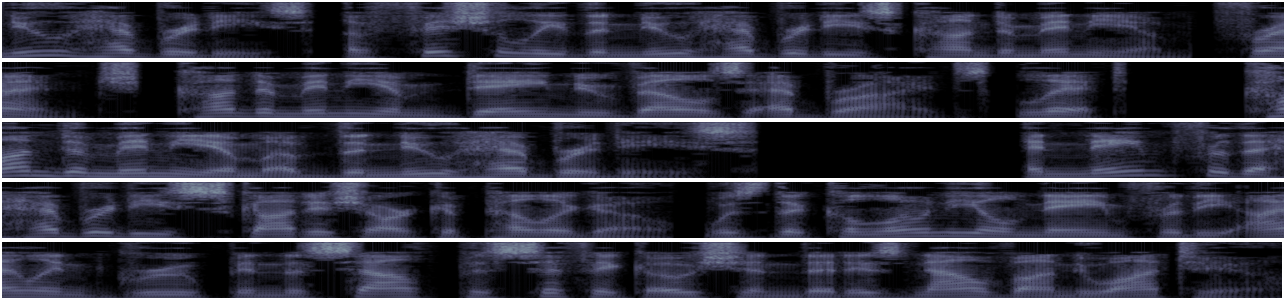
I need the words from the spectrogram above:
New Hebrides, officially the New Hebrides Condominium French, Condominium des Nouvelles Hebrides, lit. Condominium of the New Hebrides, and named for the Hebrides Scottish archipelago, was the colonial name for the island group in the South Pacific Ocean that is now Vanuatu.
